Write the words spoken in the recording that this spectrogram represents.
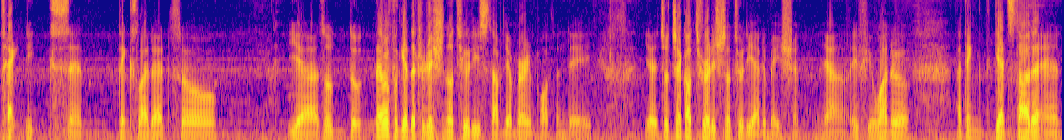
techniques and things like that. So yeah, so never forget the traditional 2D stuff. They're very important. They yeah, so check out traditional 2D animation. Yeah, if you want to, I think get started and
